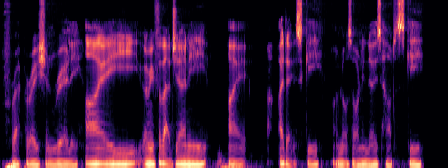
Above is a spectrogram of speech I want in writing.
preparation, really. I, I mean, for that journey, I, I don't ski. I'm not someone who knows how to ski.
